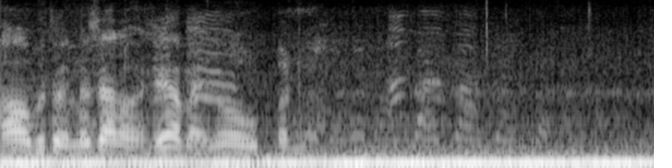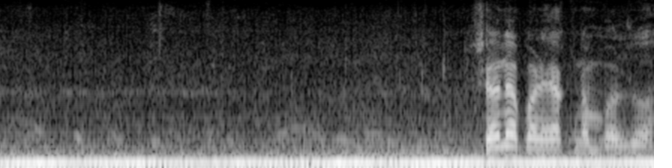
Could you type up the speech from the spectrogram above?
આવો બધો નજારો છે ભાઈ, જો ઉપરનો. છે ને પણ એક નંબર, જો.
